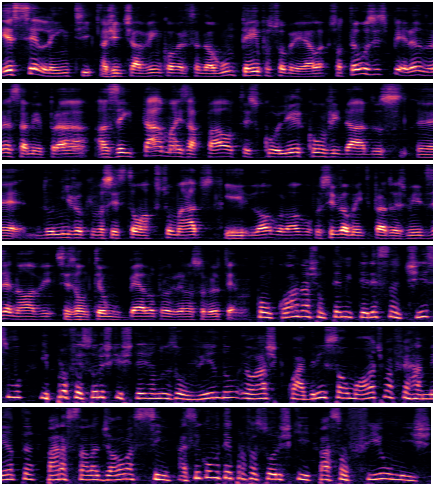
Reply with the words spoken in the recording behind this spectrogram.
excelente. A gente já vem conversando há algum tempo sobre ela. Só estamos esperando, né, Samir, para azeitar mais a pauta, escolher convidados é, do nível que vocês estão acostumados e logo, logo, possivelmente para 2019, vocês vão ter um belo programa sobre o tema. Concordo, acho um tema interessantíssimo e professores que estejam nos ouvindo, eu acho que quadrinhos são uma ótima ferramenta para a sala de aula, sim. Assim como tem professores que passam filmes,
